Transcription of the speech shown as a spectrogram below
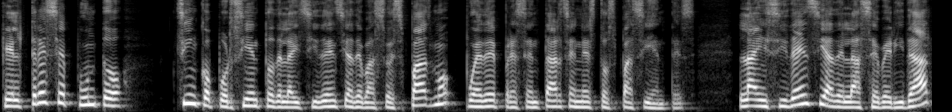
que el 13.5% de la incidencia de vasoespasmo puede presentarse en estos pacientes la incidencia de la severidad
